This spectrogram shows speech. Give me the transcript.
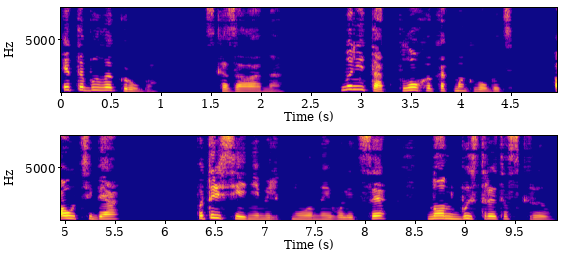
«Это было грубо», — сказала она но не так плохо, как могло быть. А у тебя? Потрясение мелькнуло на его лице, но он быстро это скрыл.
